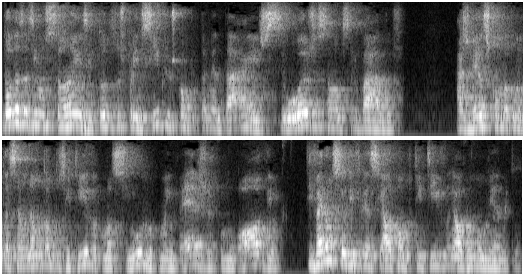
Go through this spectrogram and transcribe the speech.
todas as emoções e todos os princípios comportamentais, se hoje são observados, às vezes com uma conotação não tão positiva, como o ciúme, como a inveja, como o ódio, tiveram o seu diferencial competitivo em algum momento.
